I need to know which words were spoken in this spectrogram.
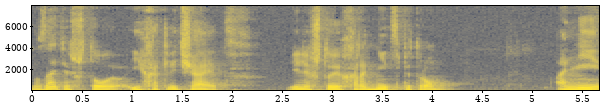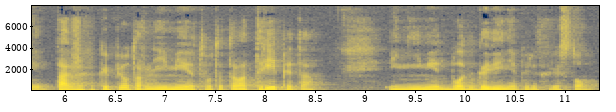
но знаете, что их отличает или что их роднит с Петром? Они, так же как и Петр, не имеют вот этого трепета и не имеют благоговения перед Христом.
